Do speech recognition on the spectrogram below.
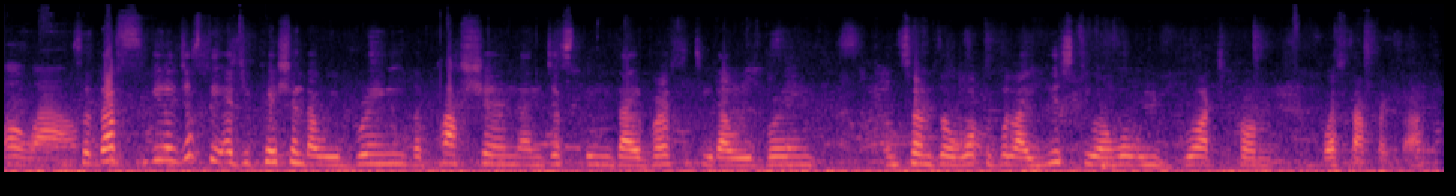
Oh wow! So that's you know just the education that we bring, the passion, and just the diversity that we bring in terms of what people are used to and what we've brought from West Africa.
